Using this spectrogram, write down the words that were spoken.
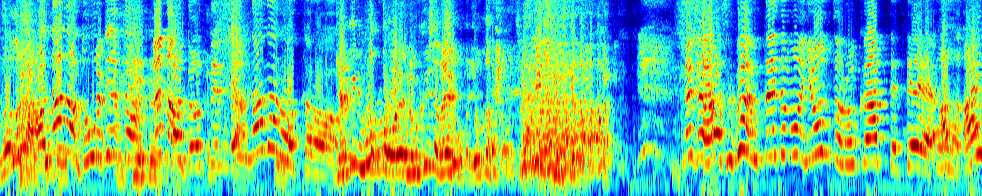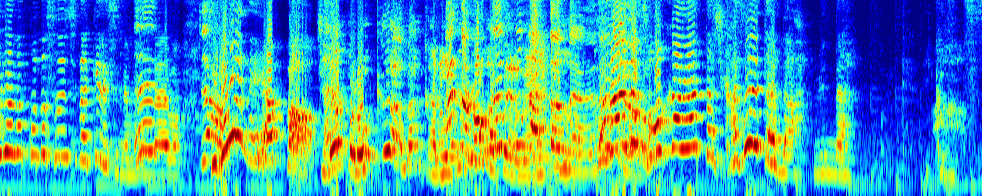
えな七あ同点だ。7は同点だ。七だったら。逆にもっと俺6じゃない方が良かったわ だからすごい2人とも4と6合ってて、あと間のこの数字だけですね問題は。すごいねやっぱ。ちやっぱ6はなんか6っぽかったよねあったんだよねこの間総会あったし数えたんだみんな。こうやって一個ずつ。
